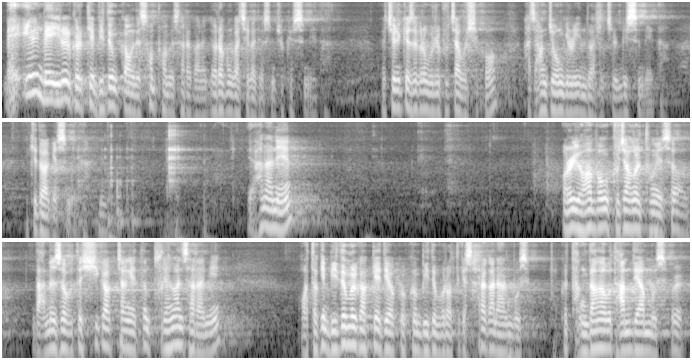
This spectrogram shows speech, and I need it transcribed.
매일매일을 그렇게 믿음 가운데 선포하며 살아가는 여러분과 제가 되었으면 좋겠습니다. 주님께서 그럼 우리를 붙잡으시고 가장 좋은 길로 인도하실 줄 믿습니다. 기도하겠습니다. 예, 하나님, 오늘 요한복음 9장을 통해서 나면서부터 시각장애했던 불행한 사람이 어떻게 믿음을 갖게 되었고 그 믿음으로 어떻게 살아가는 모습, 그 당당하고 담대한 모습을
